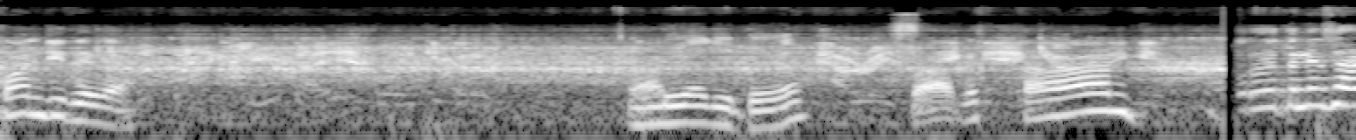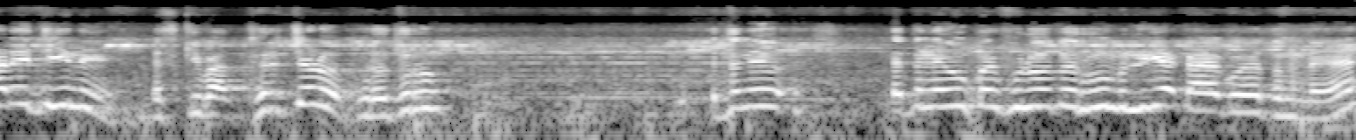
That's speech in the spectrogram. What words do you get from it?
कौन जीतेगा? इंडिया जीतेगा पाकिस्तान। इतने सारे जीने इसके बाद फिर चढ़ो फिर उतरो। इतने इतने ऊपर फुलो तो रूम लिया काय को है तुमने हैं?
